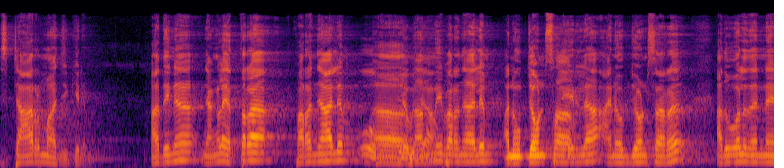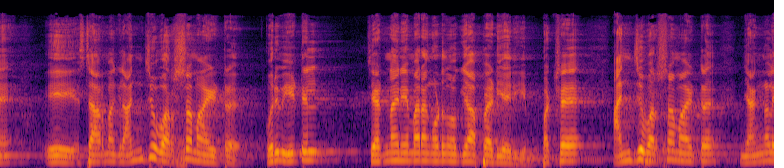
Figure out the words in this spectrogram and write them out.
സ്റ്റാർ മാജിക്കിനും. അതിന് ഞങ്ങൾ എത്ര പറഞ്ഞാലും ആ, ഇല്ല. നന്ദി പറഞ്ഞാലും അനൂപ് ജോൺ സാർ. ഇല്ല അനൂപ് ജോൺ സാറ്. അതുപോലെ തന്നെ ഈ സ്റ്റാർ മാജിക്കിൽ അഞ്ച് വർഷമായിട്ട് ഒരു വീട്ടിൽ ചേട്ടനാനിയന്മാർ അങ്ങോട്ട് നോക്കിയാൽ അപ്പം അടിയായിരിക്കും. പക്ഷേ അഞ്ച് വർഷമായിട്ട് ഞങ്ങൾ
